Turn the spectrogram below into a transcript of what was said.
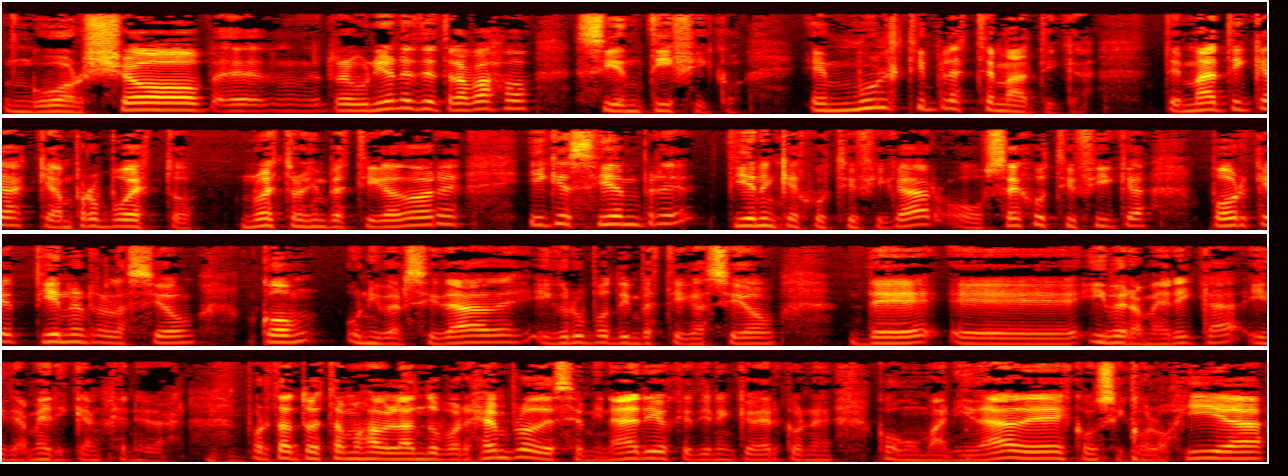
workshops, eh, reuniones de trabajo científico en múltiples temáticas, temáticas que han propuesto nuestros investigadores y que siempre tienen que justificar o se justifica porque tienen relación con universidades y grupos de investigación de eh, Iberoamérica y de América en general. Por tanto, estamos hablando, por ejemplo, de seminarios que tienen que ver con, con humanidades, con psicología,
